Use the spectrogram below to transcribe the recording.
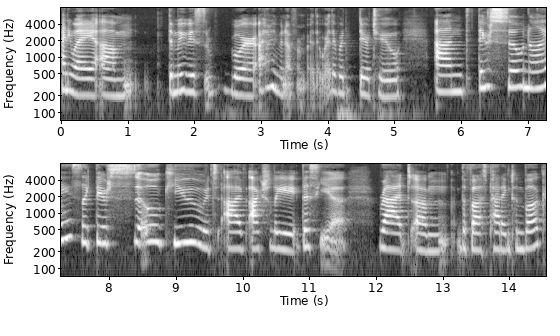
Anyway, um, the movies were I don't even know from where they were. They were there too. And they're so nice. Like they're so cute. I've actually this year read um, the first Paddington book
